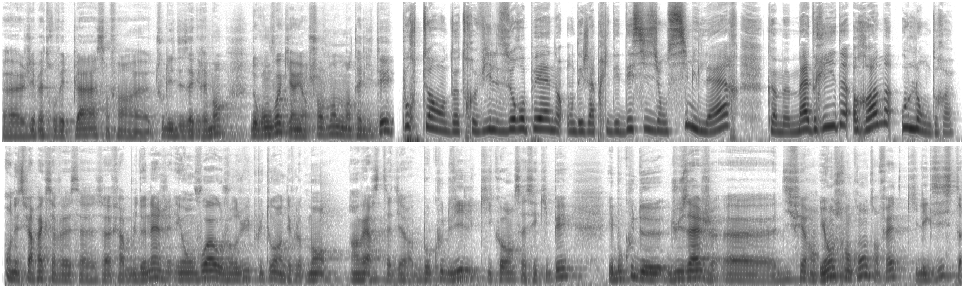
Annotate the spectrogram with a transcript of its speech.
euh, j'ai pas trouvé de place, enfin, tous les désagréments. Donc on voit qu'il y a eu un changement de mentalité. Pourtant, d'autres villes européennes ont déjà pris des décisions similaires, comme Madrid, Rome ou Londres. On n'espère pas que ça va, ça, va, faire boule de neige, et on voit aujourd'hui plutôt un développement inverse, c'est-à-dire beaucoup de villes qui commencent à s'équiper et beaucoup d'usages euh, différents. Et on se rend compte en fait qu'il existe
